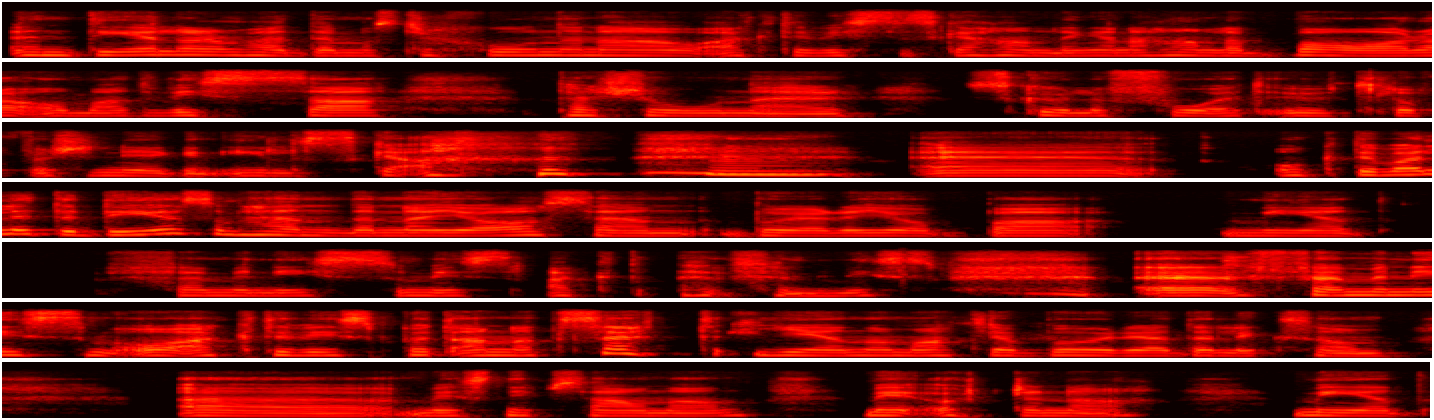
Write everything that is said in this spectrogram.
en del av de här demonstrationerna och aktivistiska handlingarna handlar bara om att vissa personer skulle få ett utlopp för sin egen ilska. Mm. eh, och det var lite det som hände när jag sen började jobba med feminism, feminism, eh, feminism och aktivism på ett annat sätt genom att jag började liksom uh, med snippsaunan, med örterna, med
